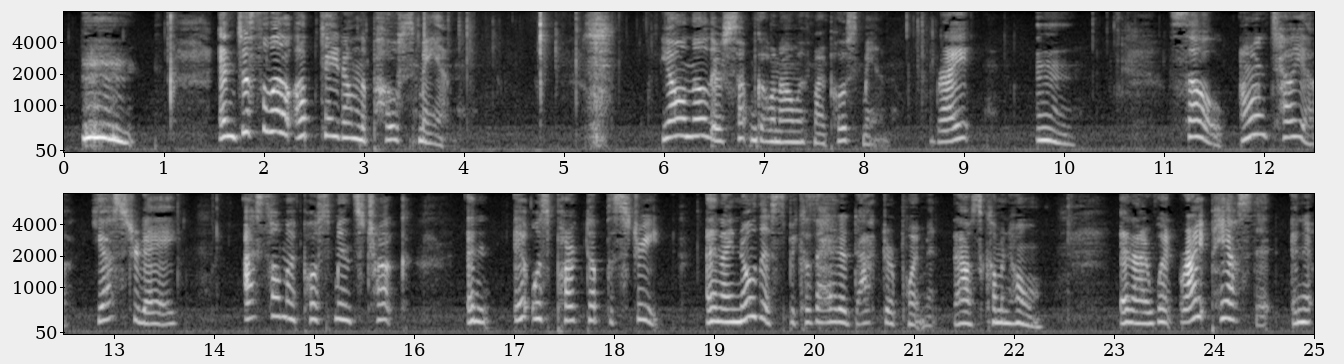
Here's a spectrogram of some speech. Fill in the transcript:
and just a little update on the postman y'all know there's something going on with my postman, right? Mm. So, I want to tell you, yesterday, I saw my postman's truck, and it was parked up the street. And I know this because I had a doctor appointment, and I was coming home. And I went right past it, and it,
